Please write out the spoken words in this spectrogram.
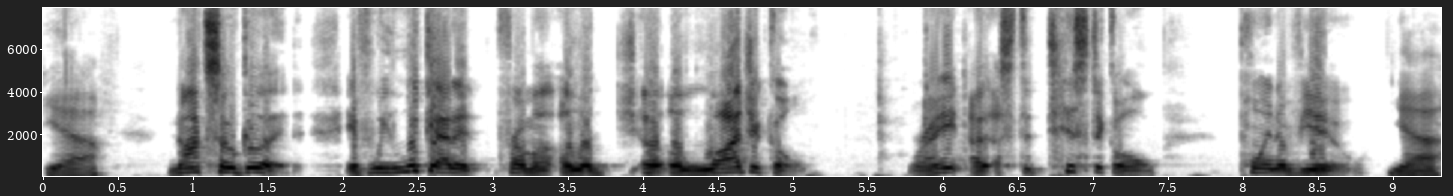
Yeah. not so good. If we look at it from a, a, log- a logical, right, a, a statistical point of view, Yeah.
